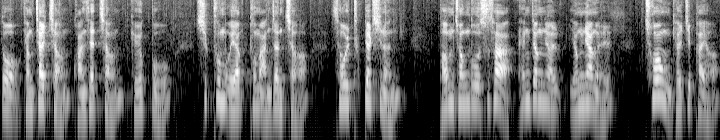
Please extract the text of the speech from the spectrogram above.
또 경찰청, 관세청, 교육부, 식품의약품안전처, 서울특별시는 범정부 수사 행정 역량을 총 결집하여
